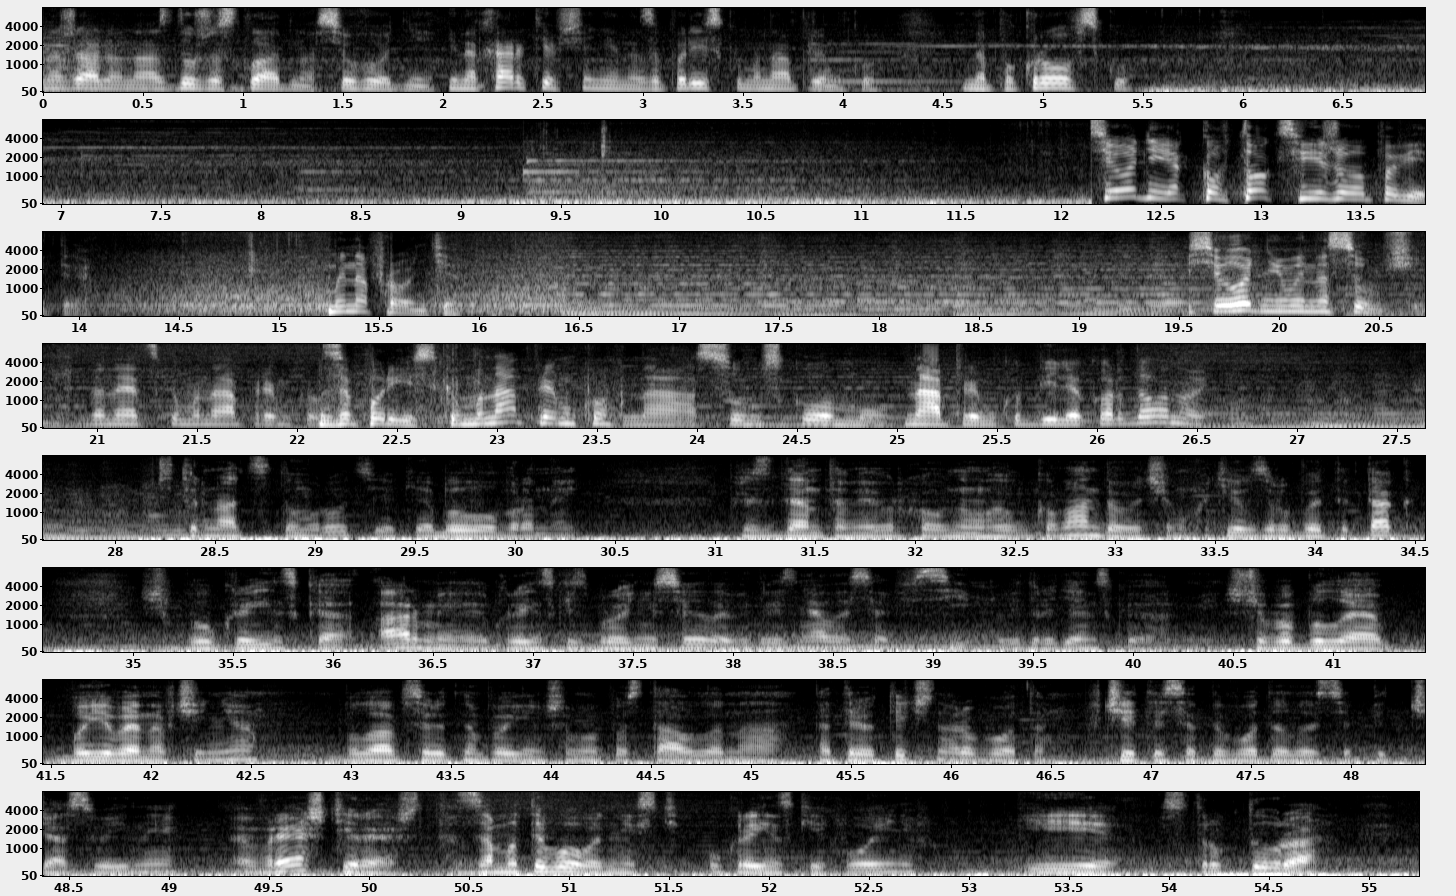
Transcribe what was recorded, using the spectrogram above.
на жаль, у нас дуже складно сьогодні і на Харківщині, і на Запорізькому напрямку, і на Покровську. Сьогодні як ковток свіжого повітря. Ми на фронті. Сьогодні ми на Сумщині, в Донецькому напрямку, Запорізькому напрямку, на Сумському напрямку біля кордону. У 2014 році, як я був обраний президентом і верховним головнокомандувачем, хотів зробити так, щоб українська армія, українські збройні сили відрізнялися всім від радянської армії, щоб було бойове навчання. Була абсолютно по-іншому поставлена патріотична робота. Вчитися доводилося під час війни. Врешті-решт, замотивованість українських воїнів і структура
